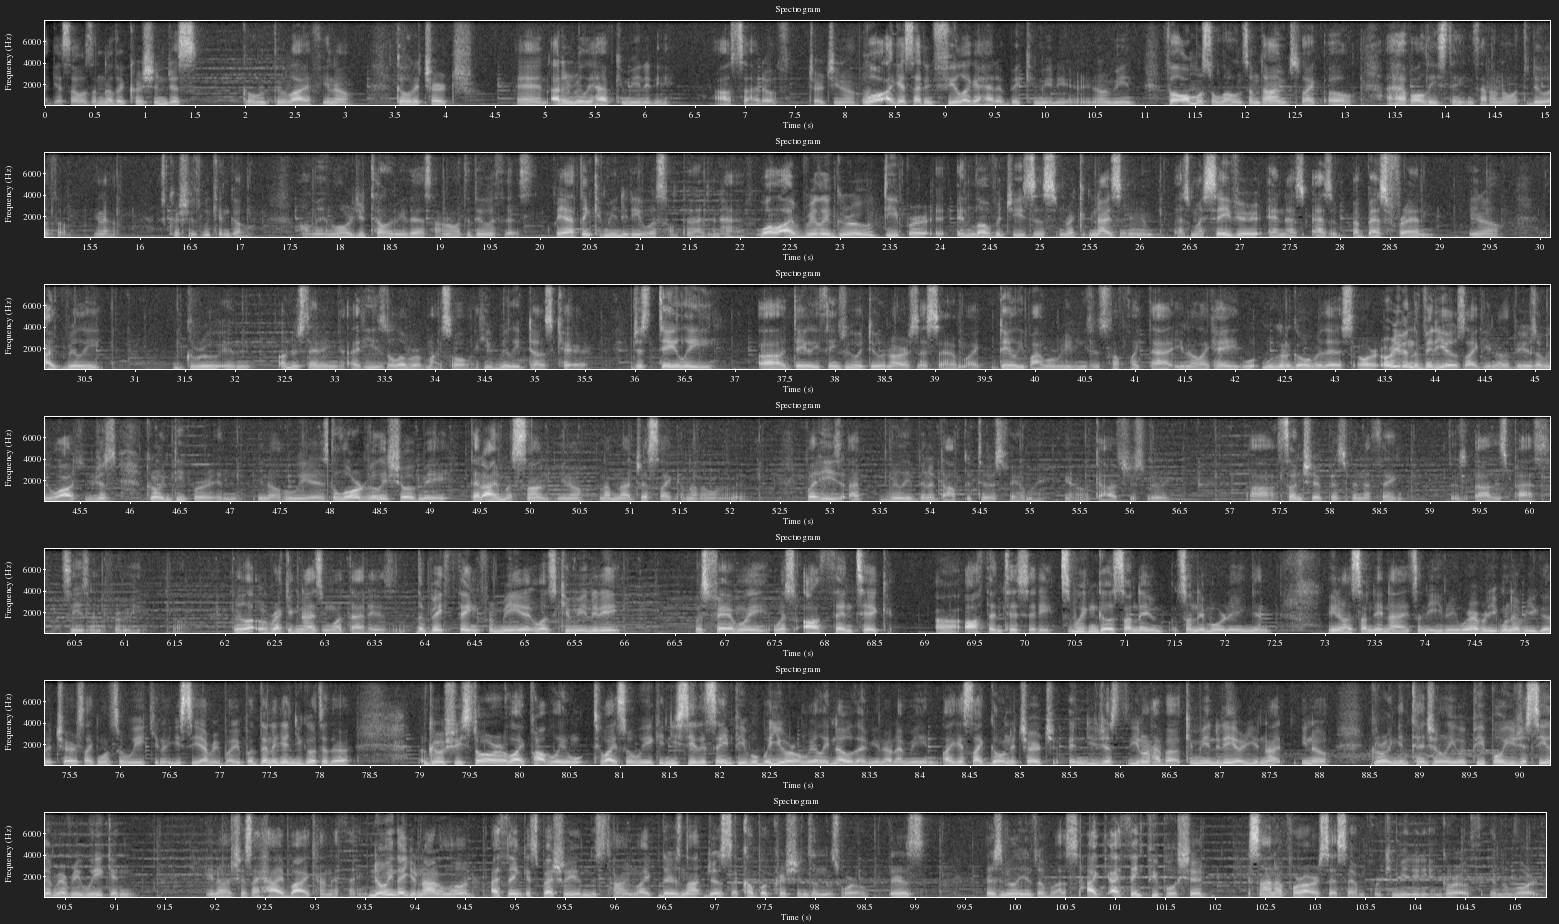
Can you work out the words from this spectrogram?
I guess I was another Christian just going through life, you know, going to church. And I didn't really have community outside of church, you know. Well, I guess I didn't feel like I had a big community, you know what I mean? Felt almost alone sometimes, like, oh, I have all these things, I don't know what to do with them, you know. As Christians, we can go, oh man, Lord, you're telling me this, I don't know what to do with this. But yeah, I think community was something I didn't have. Well, I really grew deeper in love with Jesus and recognizing him as my savior and as, as a, a best friend, you know. I really grew in understanding that he's the lover of my soul. He really does care. Just daily, uh, daily things we would do in RSSM, like daily Bible readings and stuff like that. You know, like hey, we're gonna go over this, or or even the videos, like you know the videos that we watch. We're just growing deeper in you know who he is. The Lord really showed me that I'm a son. You know, and I'm not just like another one of them. But he's I've really been adopted to his family. You know, God's just really uh, sonship has been a thing this, uh, this past season for me. So really recognizing what that is. The big thing for me it was community, was family, was authentic uh, authenticity. So we can go Sunday Sunday morning and you know Sunday night, Sunday evening, wherever whenever you go to church, like once a week, you know you see everybody. But then again, you go to the a grocery store like probably twice a week and you see the same people but you don't really know them you know what i mean? Like it's like going to church and you just you don't have a community or you're not you know growing intentionally with people. You just see them every week and you know it's just like hi bye kind of thing. Knowing that you're not alone i think especially in this time like there's not just a couple of christians in this world. There's there's millions of us. I, I think people should sign up for RSSM for community and growth in the lord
